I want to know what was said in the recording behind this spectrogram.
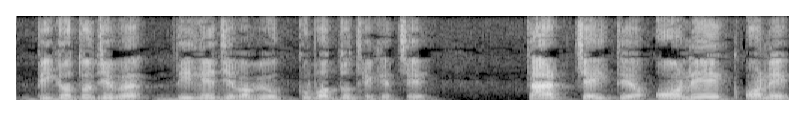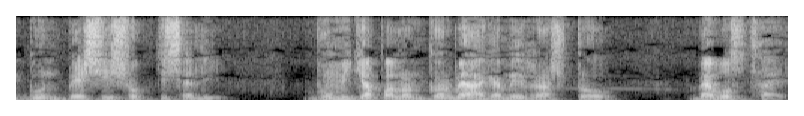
বিগত যে দিনে যেভাবে ঐক্যবদ্ধ থেকেছে, তার চাইতে অনেক অনেক গুণ বেশি শক্তিশালী ভূমিকা পালন করবে আগামীর রাষ্ট্র ব্যবস্থায়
